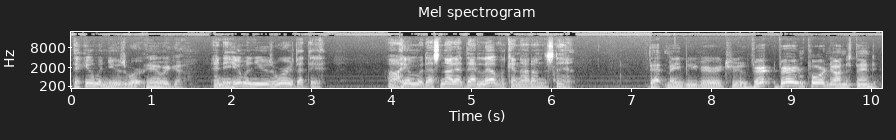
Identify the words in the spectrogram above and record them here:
the human use words. There we go. and the human use words that the uh, human that's not at that level cannot understand. That may be very true. Very, very important to understand.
